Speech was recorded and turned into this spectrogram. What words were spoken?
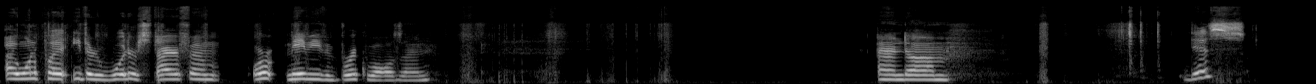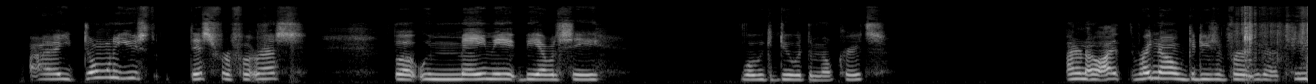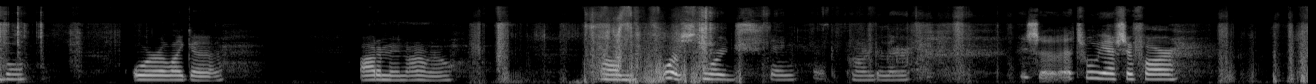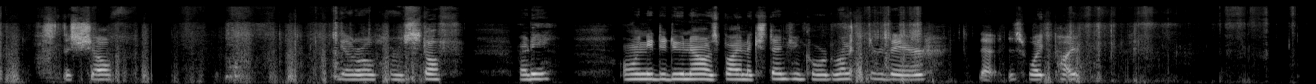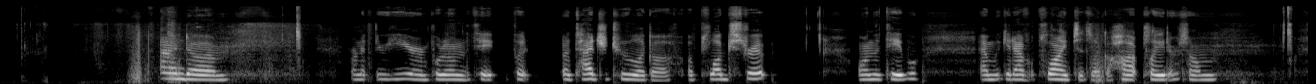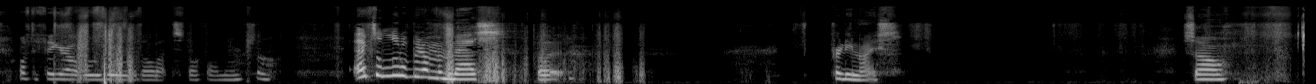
I want to put either wood or styrofoam or maybe even brick walls in. And, um, this, I don't want to use this for footrest, but we may be able to see what we could do with the milk crates. I don't know. I right now we could use it for either a table or like a ottoman. I don't know. Um, or a storage thing I could put under there. So that's what we have so far. It's the shelf. Got all our stuff ready. All I need to do now is buy an extension cord, run it through there. That is white pipe. and um, run it through here and put it on the tape, put attach it to like a, a plug strip on the table, and we could have appliances like a hot plate or something. We'll have to figure out what we do with all that stuff on there. So it's a little bit of a mess, but pretty nice. So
